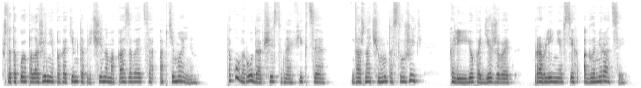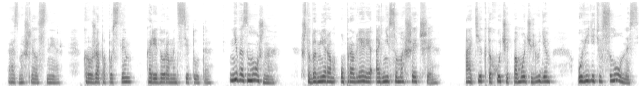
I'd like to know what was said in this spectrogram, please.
что такое положение по каким-то причинам оказывается оптимальным. Такого рода общественная фикция должна чему-то служить, коли ее поддерживает правление всех агломераций, размышлял Снейр, кружа по пустым коридорам института. Невозможно, чтобы миром управляли одни сумасшедшие, а те, кто хочет помочь людям увидеть условность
